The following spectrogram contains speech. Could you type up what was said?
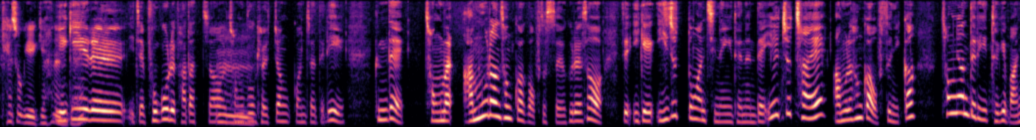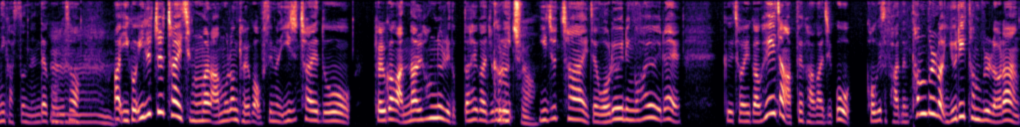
계속 얘기하는데 얘기를 이제 보고를 받았죠. 음. 정부 결정권자들이. 근데 정말 아무런 성과가 없었어요. 그래서 이제 이게 2주 동안 진행이 되는데 1주 차에 아무런 성과가 없으니까 청년들이 되게 많이 갔었는데 거기서 음. 아 이거 1주 차에 정말 아무런 결과 없으면 2주 차에도 결과가 안 나올 확률이 높다 해가지고 그렇죠. 2, 주차 이제 월요일인가 화요일에 그 저희가 회의장 앞에 가가지고 거기서 받은 텀블러 유리 텀블러랑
